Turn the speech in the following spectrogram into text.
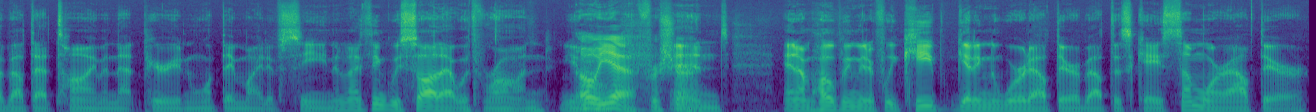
about that time and that period and what they might have seen. And I think we saw that with Ron. You know? Oh, yeah, for sure. And and I'm hoping that if we keep getting the word out there about this case, somewhere out there,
